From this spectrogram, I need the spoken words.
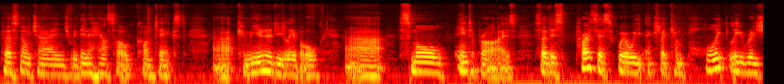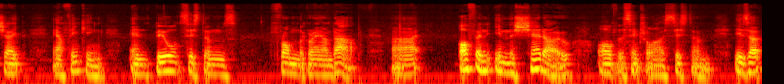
personal change within a household context, uh, community level, uh, small enterprise. So, this process where we actually completely reshape our thinking and build systems from the ground up, uh, often in the shadow of the centralized system, is a,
